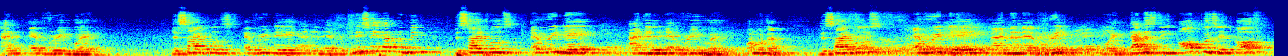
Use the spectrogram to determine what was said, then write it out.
and every way. Disciples every day and in every. Can you say that with me? Disciples every day and in every way. One more time. Disciples every day and in every way. That is the opposite of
